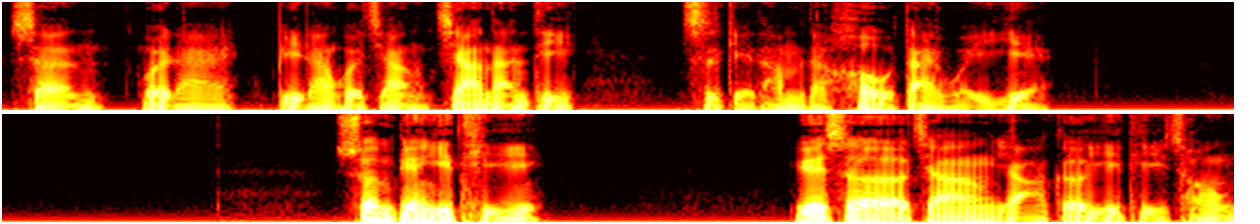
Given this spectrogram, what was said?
神未来必然会将迦南地赐给他们的后代为业。顺便一提，约瑟将雅各遗体从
